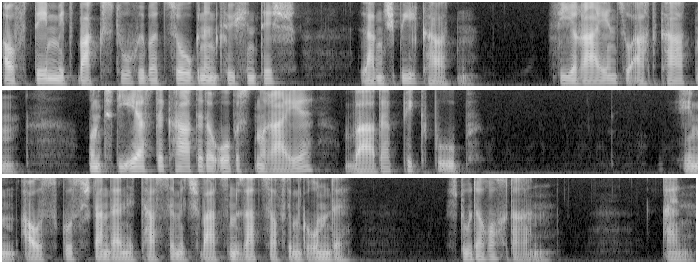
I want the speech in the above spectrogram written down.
Auf dem mit Wachstuch überzogenen Küchentisch lagen Spielkarten, vier Reihen zu acht Karten, und die erste Karte der obersten Reihe war der Pick-Bub. Im Ausguss stand eine Tasse mit schwarzem Satz auf dem Grunde. Studer roch daran. Ein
